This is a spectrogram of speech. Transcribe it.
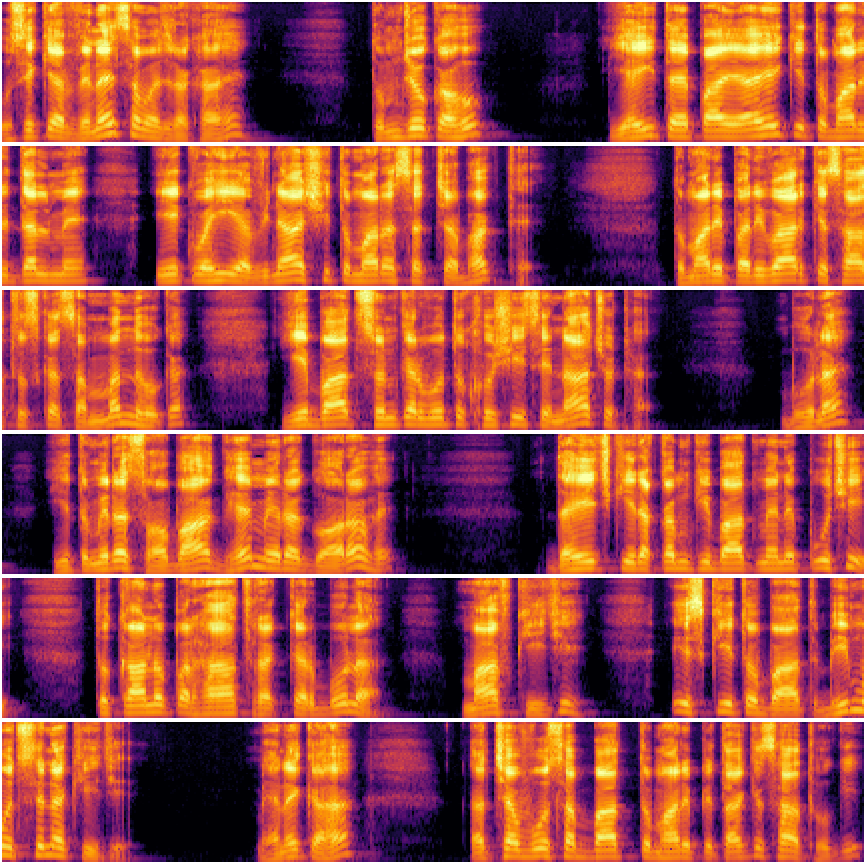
उसे क्या विनय समझ रखा है? तुम जो कहो, यही तय पाया है कि तुम्हारे दल में एक वही अविनाश ही तुम्हारा सच्चा भक्त है। तुम्हारे परिवार के साथ उसका संबंध होगा। ये बात सुनकर वो तो खुशी से नाच उठा। बोला, ये तो मेरा सौभाग्य है, मेरा गौरव है। दहेज की रकम की बात मैंने पूछी तो कानों पर हाथ रखकर बोला, माफ़ कीजिए, इसकी तो बात भी मुझसे न कीजिए। मैंने कहा अच्छा वो सब बात तुम्हारे पिता के साथ होगी।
